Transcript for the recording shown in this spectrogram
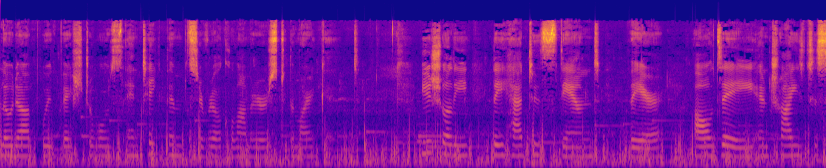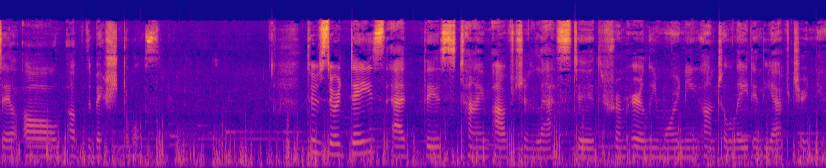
load up with vegetables, and take them several kilometers to the market. Usually, they had to stand there all day and try to sell all of the vegetables. Tuesday days at this time often lasted from early morning until late in the afternoon.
